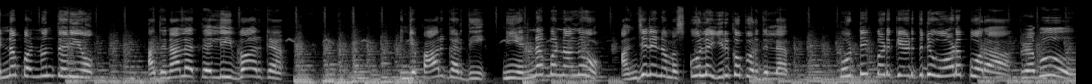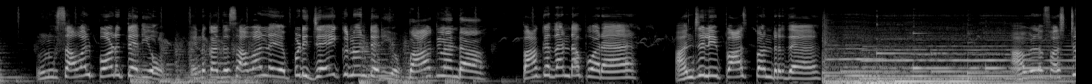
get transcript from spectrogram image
என்ன பண்ணுன்னு தெரியும். அதனால தெளிவா இருக்கேன். இங்க பாரு கார்த்தி நீ என்ன பண்ணாலும் அஞ்சலி நம்ம ஸ்கூல்ல இருக்க போறது இல்ல பொட்டி படுக்கை எடுத்துட்டு ஓட போறா. பிரபு உனக்கு சவால் போட தெரியும். எனக்கு அந்த சவால்ல எப்படி ஜெயிக்கணும்னு தெரியும். பாக்கலாம்டா பார்க்க தான்டா போற. அஞ்சலி பாஸ் பண்றத. அவளை ஃபர்ஸ்ட்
